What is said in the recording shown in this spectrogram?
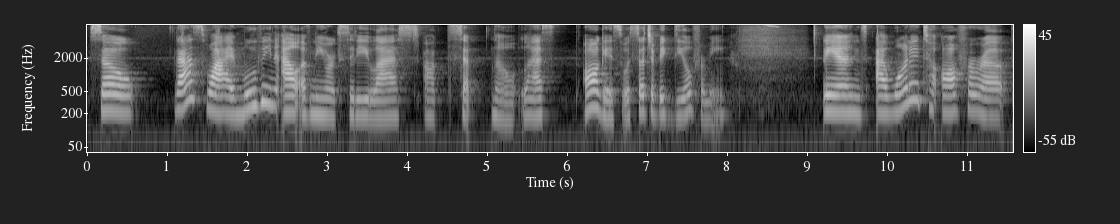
So that's why moving out of New York City last October, no, last August was such a big deal for me. And I wanted to offer up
